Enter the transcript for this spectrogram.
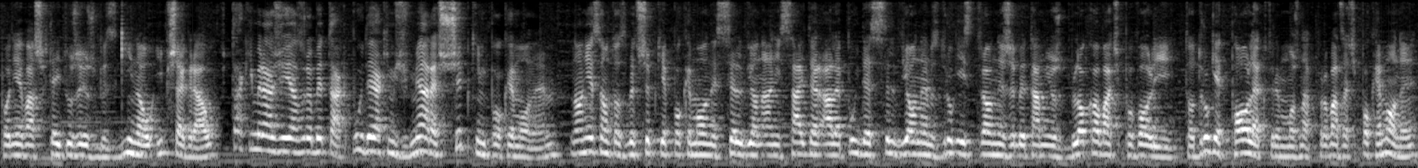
ponieważ w tej turze już by zginął i przegrał. W takim razie ja zrobię tak, pójdę jakimś w miarę szybkim Pokemonem. No nie są to zbyt szybkie Pokemony Sylvion ani Scyther, ale pójdę z Sylvionem z drugiej strony, żeby tam już blokować powoli to drugie pole, którym można wprowadzać Pokemony.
